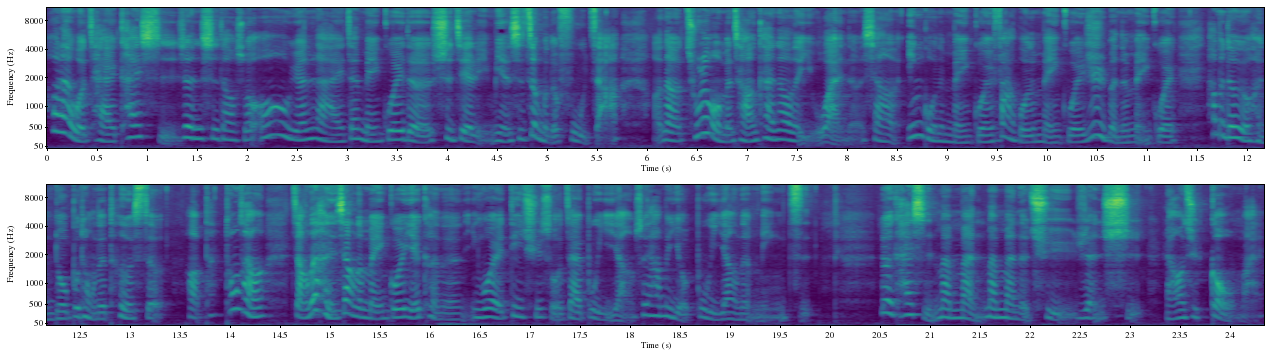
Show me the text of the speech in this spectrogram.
后来我才开始认识到说，哦，原来在玫瑰的世界里面是这么的复杂啊。那除了我们常看到的以外呢，像英国的玫瑰、法国的玫瑰、日本的玫瑰，它们都有很多不同的特色。好，它通常长得很像的玫瑰，也可能因为地区所在不一样，所以它们有不一样的名字。就开始慢慢、慢慢的去认识，然后去购买。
